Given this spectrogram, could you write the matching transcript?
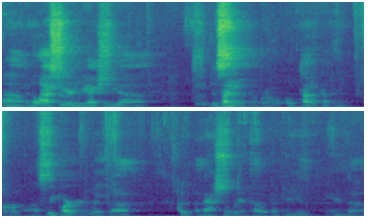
Um, in the last year, we actually uh, decided to open up our own title company. Uh, so we partnered with uh, a, a national brand title company and, and uh,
